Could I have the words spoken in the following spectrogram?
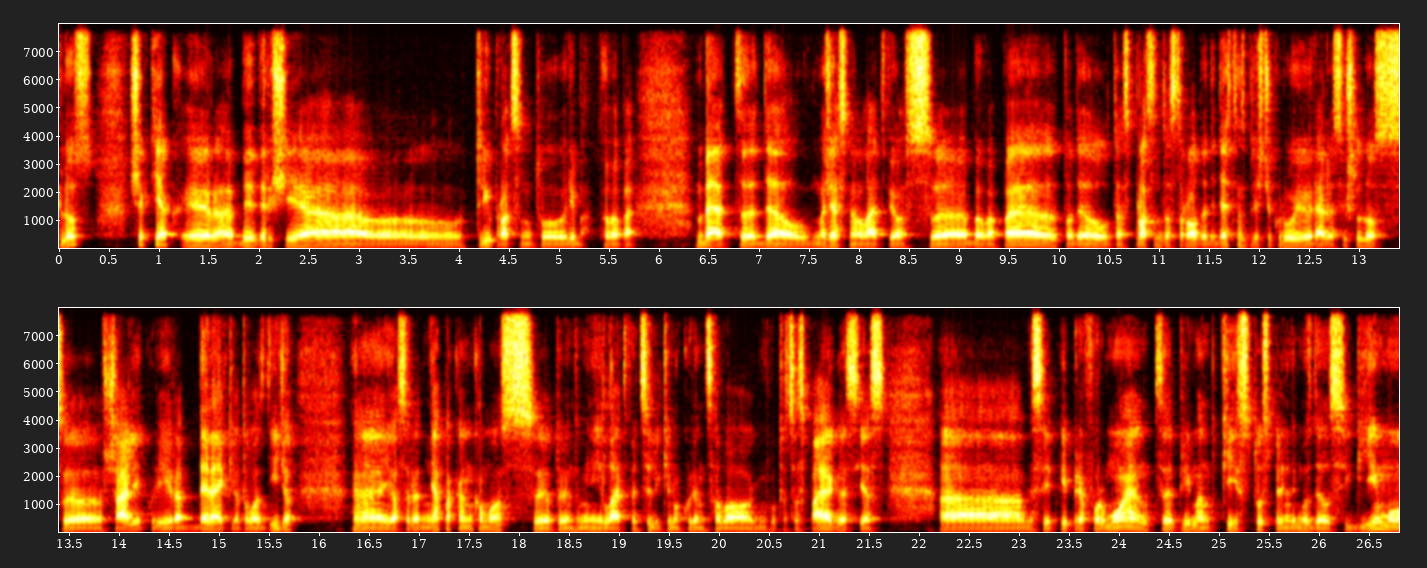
plus šiek tiek ir abi viršyje 3 procentų ribą BVP. Bet dėl mažesnio Latvijos BVP, todėl tas procentas rodo didesnis, bet iš tikrųjų realios išlaidos šaliai, kurie yra beveik Lietuvos dydžio, jos yra nepakankamos, turint omeny Latviją atsilikimą, kuriant savo ginkluotasias pajėgas, jas visai kaip reformuojant, priimant keistus sprendimus dėl įsigijimų,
